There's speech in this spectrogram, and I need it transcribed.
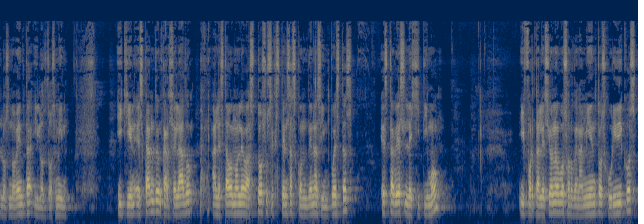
los 90 y los 2000 y quien, estando encarcelado, al Estado no le bastó sus extensas condenas impuestas, esta vez legitimó y fortaleció nuevos ordenamientos jurídicos,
